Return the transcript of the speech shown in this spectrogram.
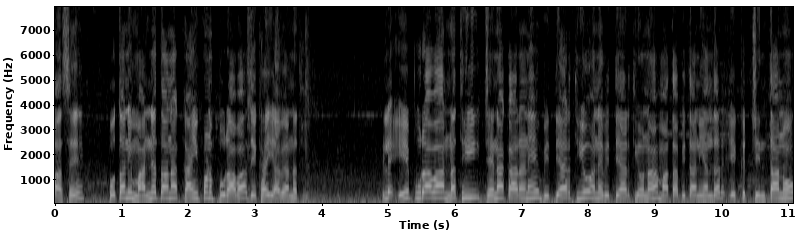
પાસે પોતાની માન્યતાના કાંઈ પણ પુરાવા દેખાઈ આવ્યા નથી. એટલે એ પુરાવા નથી જેના કારણે વિદ્યાર્થીઓ અને વિદ્યાર્થીઓના માતા પિતાની અંદર એક ચિંતાનું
